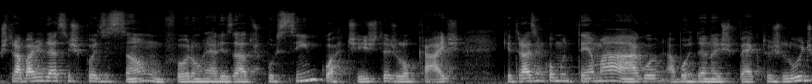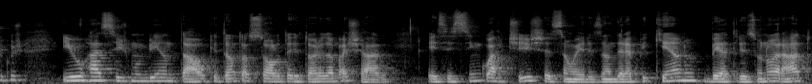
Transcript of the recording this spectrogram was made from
Os trabalhos dessa exposição foram realizados por cinco artistas locais que trazem como tema a água, abordando aspectos lúdicos e o racismo ambiental que tanto assola o território da Baixada. Esses cinco artistas são eles André Pequeno, Beatriz Honorato,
